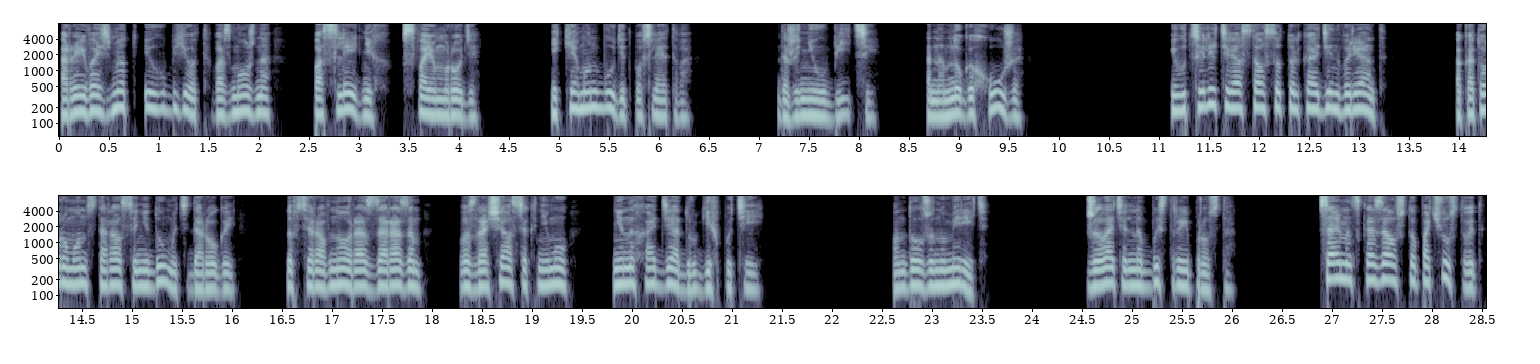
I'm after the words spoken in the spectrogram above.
А Рэй возьмет и убьет, возможно, последних в своем роде. И кем он будет после этого? даже не убийцей, а намного хуже. И у целителя остался только один вариант, о котором он старался не думать дорогой, но все равно раз за разом возвращался к нему, не находя других путей. Он должен умереть. Желательно быстро и просто. Саймон сказал, что почувствует,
